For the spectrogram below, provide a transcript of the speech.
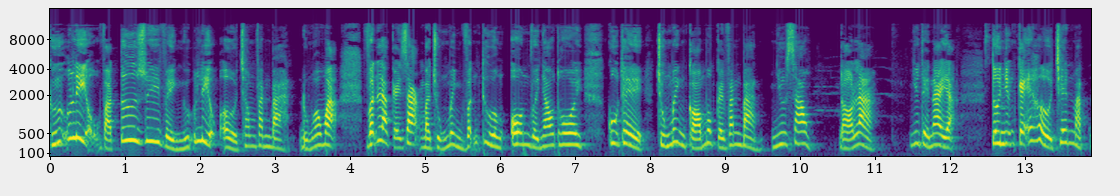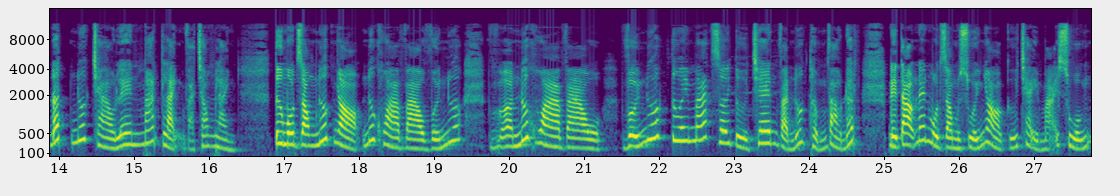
ngữ liệu và tư duy về ngữ liệu ở trong văn bản, đúng không ạ? Vẫn là cái dạng mà chúng mình vẫn thường ôn với nhau thôi. Cụ thể, chúng mình có một cái văn bản như sau. Đó là như thế này ạ. Từ những kẽ hở trên mặt đất, nước trào lên mát lạnh và trong lành. Từ một dòng nước nhỏ, nước hòa vào với nước, nước hòa vào với nước tươi mát rơi từ trên và nước thấm vào đất, để tạo nên một dòng suối nhỏ cứ chảy mãi xuống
